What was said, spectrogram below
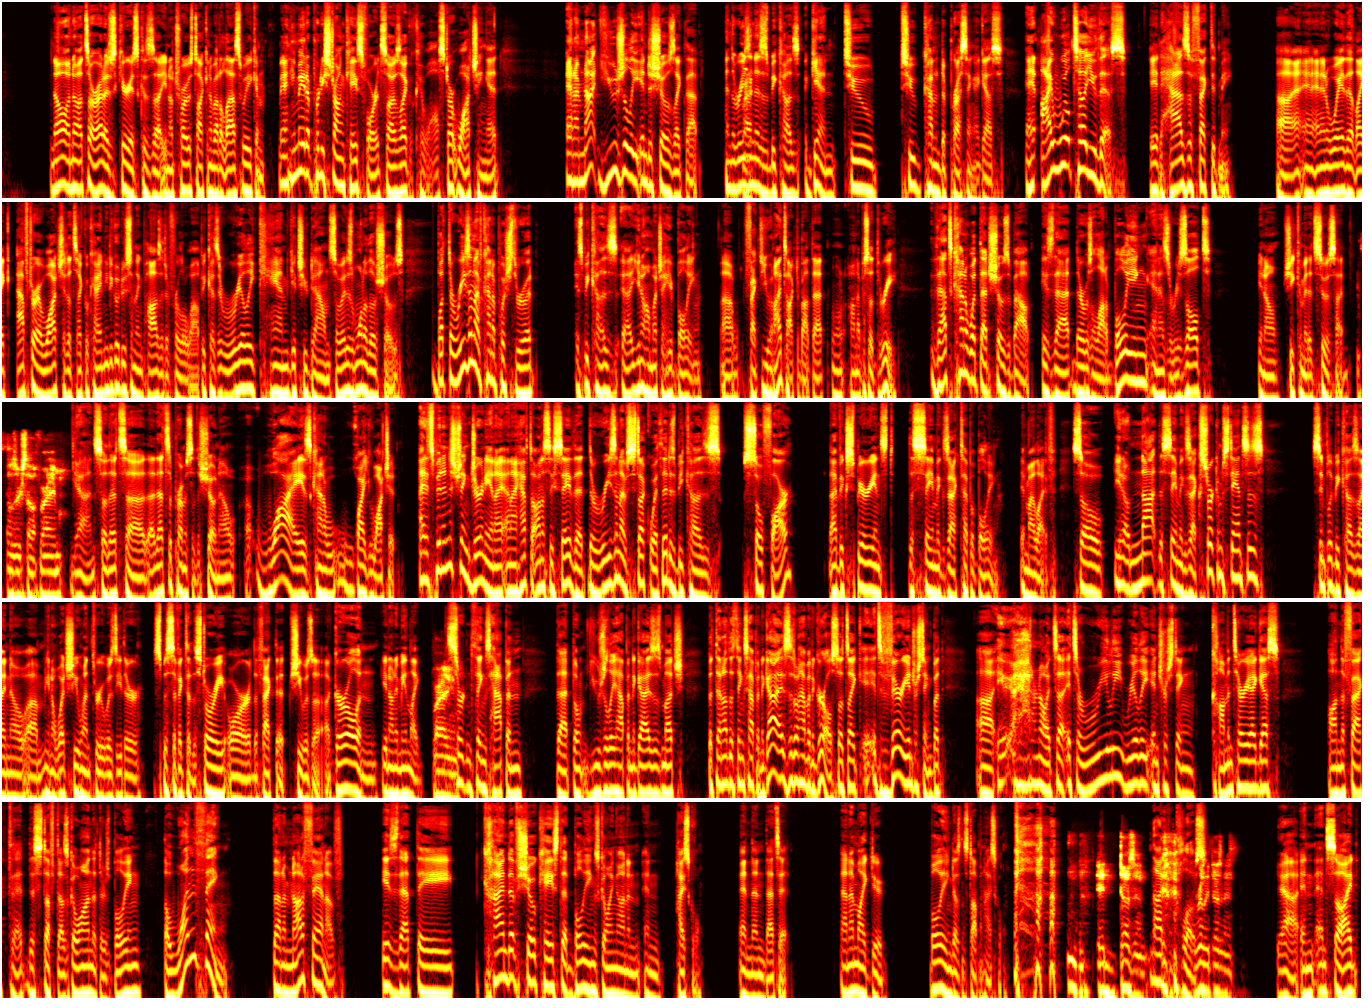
No, no, it's all right. I was just curious because uh, you know Troy was talking about it last week, and man, he made a pretty strong case for it. So I was like, okay, well, I'll start watching it. And I'm not usually into shows like that, and the reason Right. is, is because again, too too kind of depressing, I guess. And I will tell you this: it has affected me, uh, and, and in a way that, like, after I watch it, it's like, okay, I need to go do something positive for a little while because it really can get you down. So it is one of those shows. But the reason I've kind of pushed through it is because uh, you know how much I hate bullying. Uh, in fact, you and I talked about that on episode three. That's kind of what that show's about. Is that there was a lot of bullying, and as a result, you know, she committed suicide. Kills herself, right? Yeah, and so that's uh, that's the premise of the show. Now, uh, why is kind of why you watch it, and it's been an interesting journey. And I and I have to honestly say that the reason I've stuck with it is because so far I've experienced the same exact type of bullying in my life. So you know, not the same exact circumstances, simply because I know um, you know what she went through was either specific to the story or the fact that she was a, a girl, and you know what I mean. Like Right. certain things happen that don't usually happen to guys as much, but then other things happen to guys that don't happen to girls. So it's like it's very interesting. But uh, I don't know. It's a it's a really really interesting commentary, I guess, on the fact that this stuff does go on. That there's bullying. The one thing that I'm not a fan of is that they kind of showcase that bullying's going on in, in high school, and then that's it. And I'm like, dude, bullying doesn't stop in high school. It doesn't. Not even close. really doesn't. Yeah, and and so I,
